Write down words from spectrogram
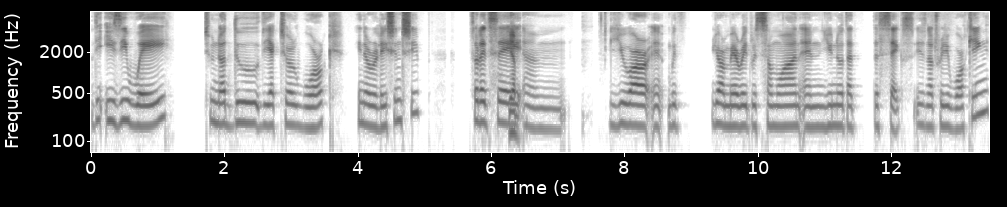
the easy way to not do the actual work in a relationship? So let's say Yep. um, you are uh, with you are married with someone and you know that the sex is not really working,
